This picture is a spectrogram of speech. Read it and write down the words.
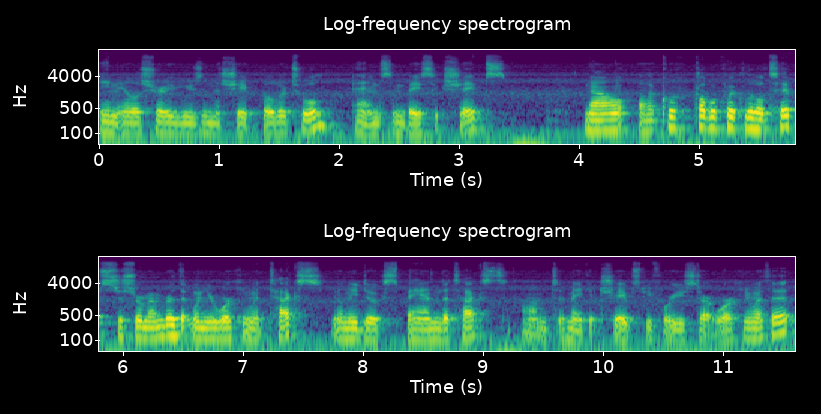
in Illustrator using the Shape Builder tool and some basic shapes. Now, a qu couple quick little tips. Just remember that when you're working with text, you'll need to expand the text um, to make it shapes before you start working with it.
